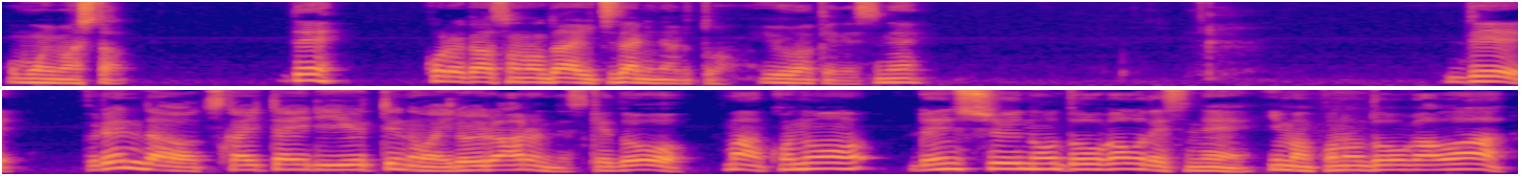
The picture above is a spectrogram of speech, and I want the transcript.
思いました。で、これがその第1弾になるというわけですね。で、ブレンダーを使いたい理由っていうのはいろいろあるんですけど、まあこの練習の動画をですね、今この動画は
